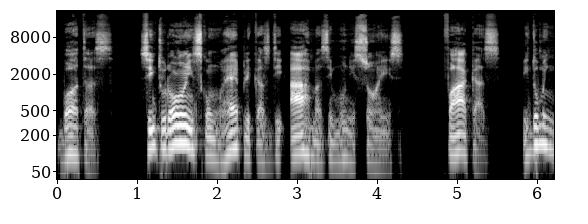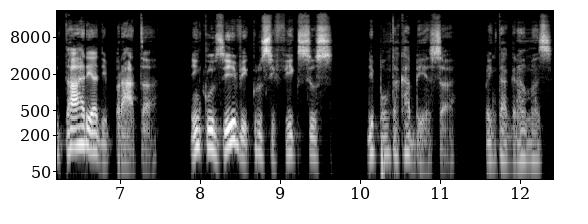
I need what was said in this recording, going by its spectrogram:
botas, cinturões com réplicas de armas e munições, facas, indumentária de prata, inclusive crucifixos de ponta-cabeça, pentagramas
